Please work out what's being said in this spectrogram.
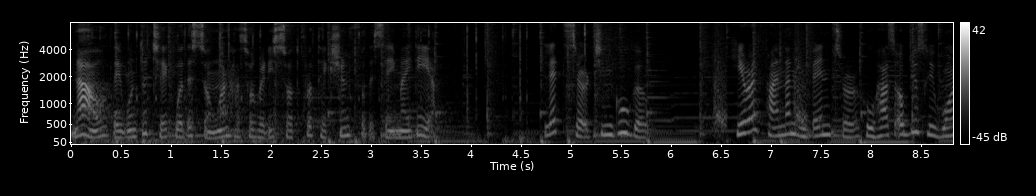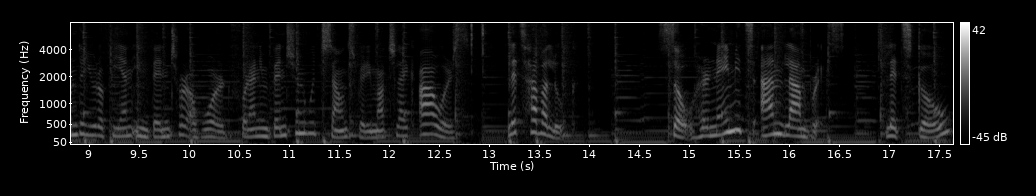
Now they want to check whether someone has already sought protection for the same idea. Let's search in Google. Here I find an inventor who has obviously won the European Inventor Award for an invention which sounds very much like ours. Let's have a look. So, her name is Anne Lambrechts. Let's go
